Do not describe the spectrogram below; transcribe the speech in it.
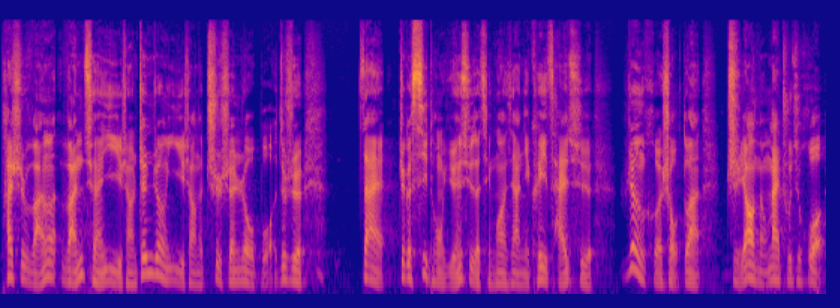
它是完完完全意义上、真正意义上的赤身肉搏，就是在这个系统允许的情况下，你可以采取任何手段，只要能卖出去货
